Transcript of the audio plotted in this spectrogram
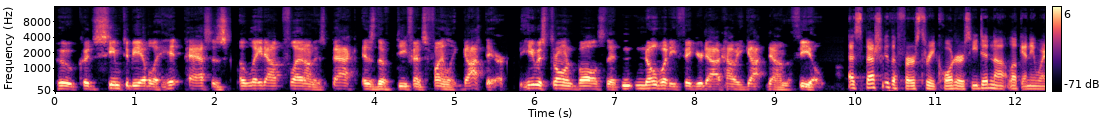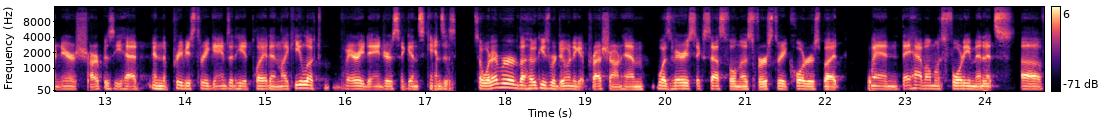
who could seem to be able to hit passes uh, laid out flat on his back as the defense finally got there. He was throwing balls that nobody figured out how he got down the field especially the first three quarters, he did not look anywhere near as sharp as he had in the previous three games that he had played in. Like he looked very dangerous against Kansas. So whatever the Hokies were doing to get pressure on him was very successful in those first three quarters. But when they have almost 40 minutes of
